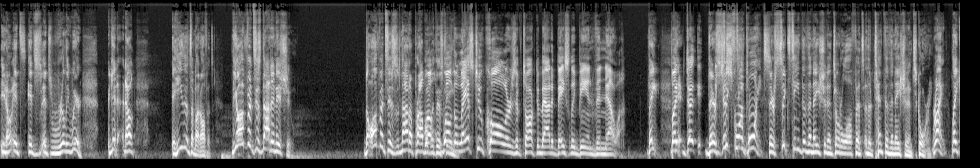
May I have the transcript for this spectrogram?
You know, it's it's it's really weird. Again, now he said something about offense. The offense is not an issue. The offense is not a problem Well, with this well team. the last two callers have talked about it basically being vanilla. They, But do- they're just score points. They're 16th in the nation in total offense, and they're 10th in the nation in scoring. Right. Like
